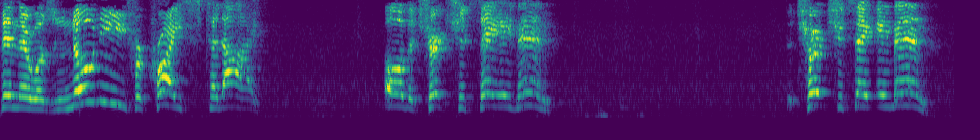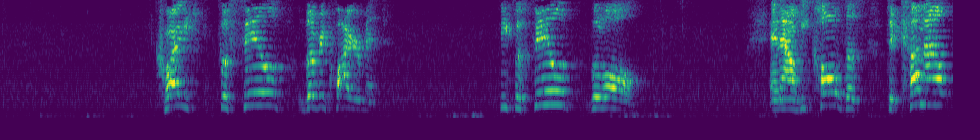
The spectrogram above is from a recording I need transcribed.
then there was no need for Christ to die. Oh, the church should say amen. The church should say amen. Christ fulfilled the requirement, He fulfilled the law. And now he calls us to come out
